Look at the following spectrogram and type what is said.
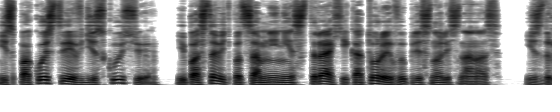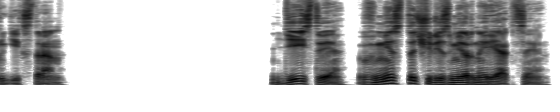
и спокойствие в дискуссию и поставить под сомнение страхи, которые выплеснулись на нас из других стран. Действие вместо чрезмерной реакции.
